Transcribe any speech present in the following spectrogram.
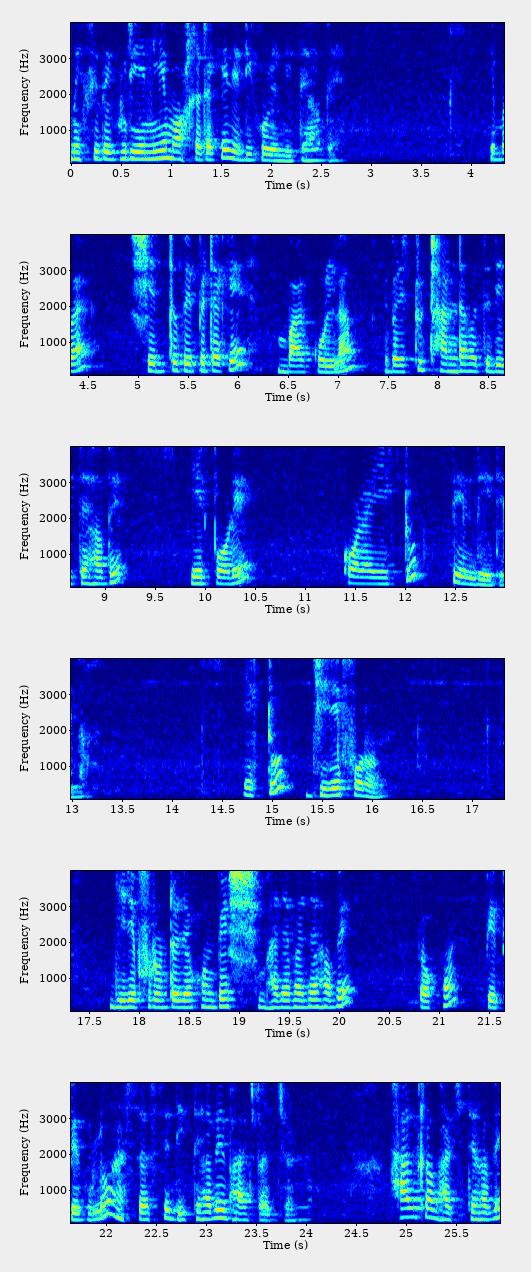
মিক্সিতে ঘুরিয়ে নিয়ে মশলাটাকে রেডি করে নিতে হবে। এবার সেদ্ধ পেঁপেটাকে বার করলাম। এবার একটু ঠান্ডা হতে দিতে হবে। এরপরে কড়াইয়ে একটু তেল দিয়ে দিলাম। একটু জিরে ফোড়ন। জিরে ফোড়নটা যখন বেশ ভাজা ভাজা হবে, তখন পেঁপেগুলো আস্তে আস্তে দিতে হবে ভাজবার জন্য। হালকা ভাজতে হবে,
